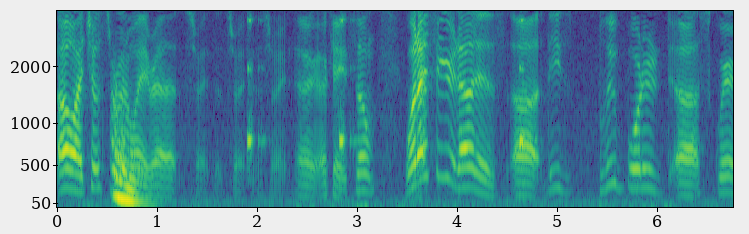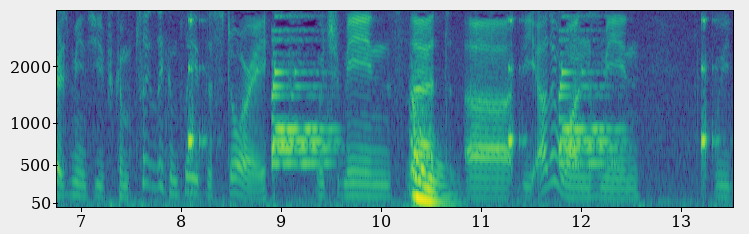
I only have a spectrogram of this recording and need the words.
Oh, I chose to run away. Right, that's right. That's right. That's right. Uh, okay, so what I figured out is uh, these blue bordered uh, squares means you've completely completed the story, which means that uh, the other ones mean we,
